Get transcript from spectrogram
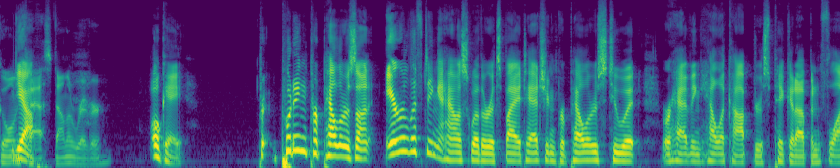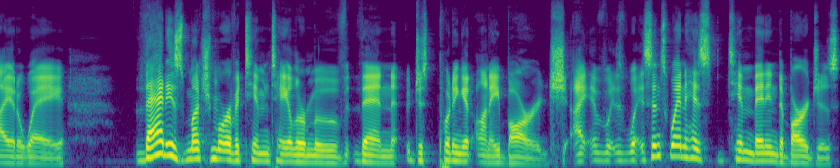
going Yeah. fast down the river. okay P- putting propellers on airlifting a house whether it's by attaching propellers to it or having helicopters pick it up and fly it away that is much more of a Tim Taylor move than just putting it on a barge. I, w- w- since when has Tim been into barges?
